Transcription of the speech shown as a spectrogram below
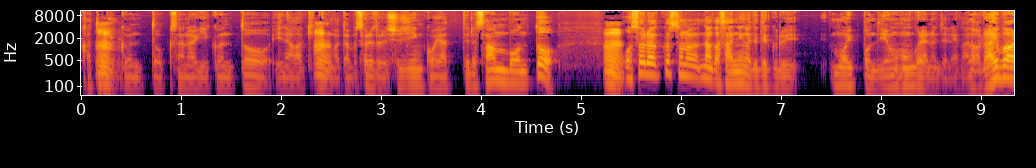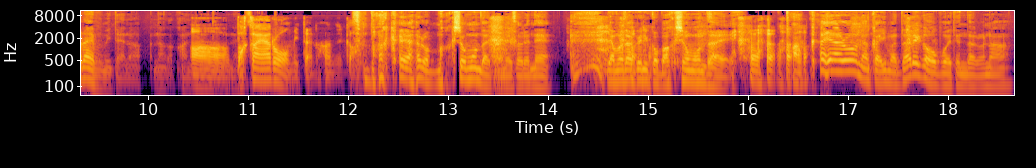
香取くんと草薙くんと稲垣くんが多分それぞれ主人公やってる3本と、うん、おそらくそのなんか3人が出てくるもう一本で4本ぐらいなんじゃないかな。ライブアライブみたいな、なんか感じ、ね、ああ、バカ野郎みたいな感じか。バカ野郎、爆笑問題だね、それね。山田邦子爆笑問題。バカ野郎なんか今誰が覚えてんだろうな。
